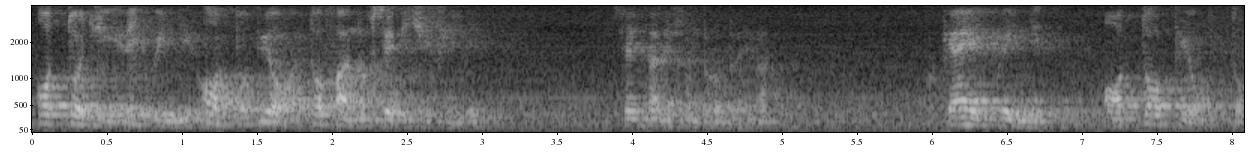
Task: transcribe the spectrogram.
8 giri, quindi 8 più 8 fanno 16 fili, senza nessun problema. Ok? Quindi 8 più 8.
